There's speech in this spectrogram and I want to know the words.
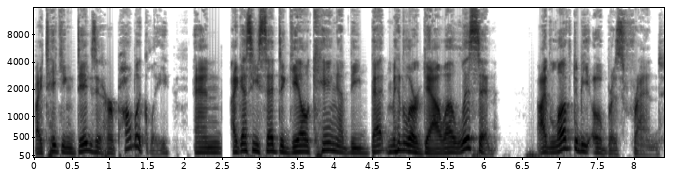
by taking digs at her publicly. And I guess he said to Gayle King at the Bette Midler gala, listen, I'd love to be Oprah's friend,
